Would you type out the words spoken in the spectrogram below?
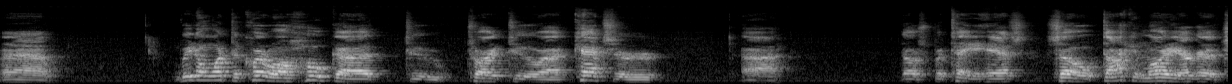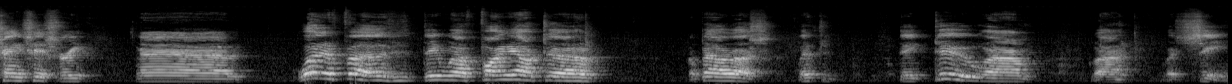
Uh, we don't want the Cuervo Hoka to try to uh, capture uh, those potato heads. So Doc and Marty are going to change history. And what if uh, they will find out uh, about us? If they do, um, uh, let's see.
